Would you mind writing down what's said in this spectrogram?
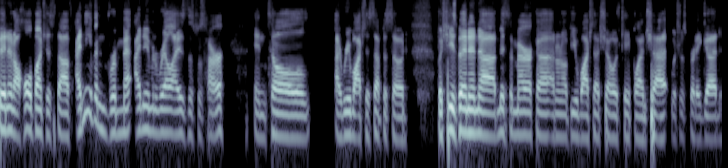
been in a whole bunch of stuff. I didn't even remember. I didn't even realize this was her until I rewatched this episode. But she's been in uh, Miss America. I don't know if you watched that show with Cate Blanchett, which was pretty good.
